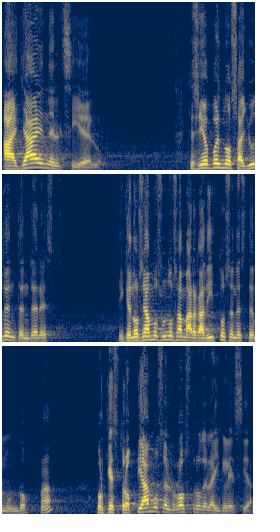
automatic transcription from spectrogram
allá en el cielo. Que el Señor pues nos ayude a entender esto y que no seamos unos amargaditos en este mundo, ¿ah? porque estropeamos el rostro de la iglesia.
